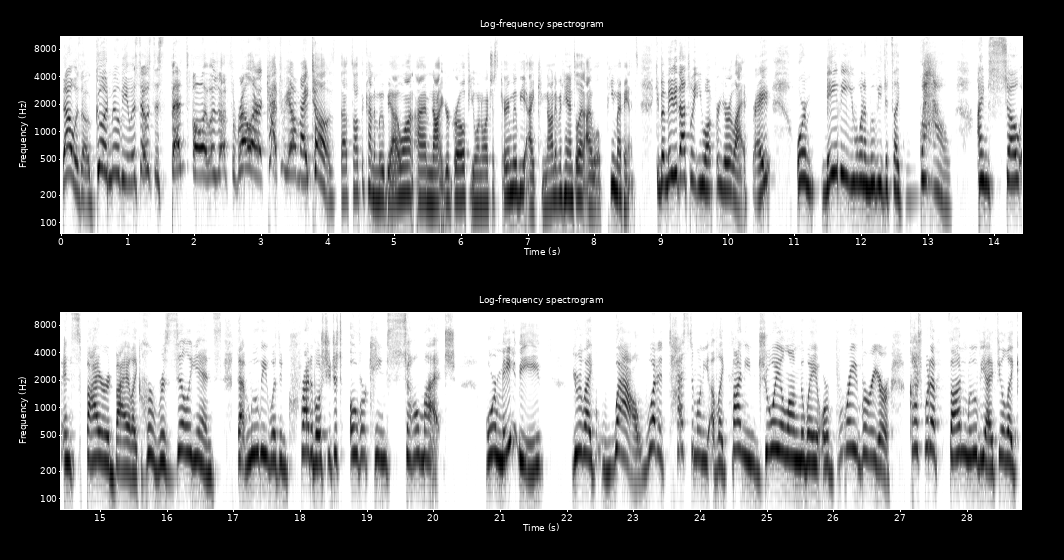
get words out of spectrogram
that was a good movie. It was so suspenseful. It was a thriller. It kept me on my toes. That's not the kind of movie I want. I am not your girl. If you want to watch a scary movie, I cannot even handle it. I will pee my pants. Okay, but maybe that's what you want for your life, right? Or maybe you want a movie that's like, wow, I'm so inspired by like her resilience. That movie was incredible. She just overcame so much. Or maybe you're like, wow, what a testimony of like finding joy along the way or bravery or gosh, what a fun movie. I feel like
